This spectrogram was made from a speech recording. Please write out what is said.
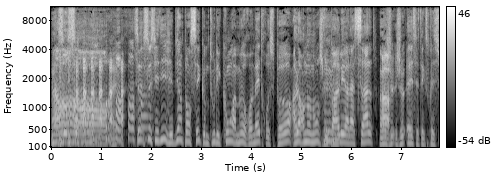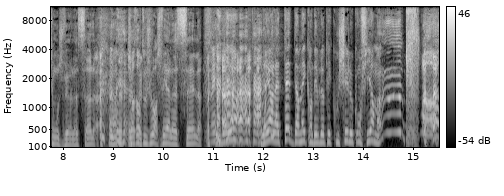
Hein, ouais. Ce- ceci dit, j'ai bien pensé, comme tous les cons, à me remettre au sport. Alors non, non, je vais pas aller à la salle. Hein, Ah. je, je hais cette expression, je vais à la salle. Hein, J'entends toujours, je vais à la selle. D'ailleurs, la tête d'un mec en développé couché le confirme. Pff, Oh,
